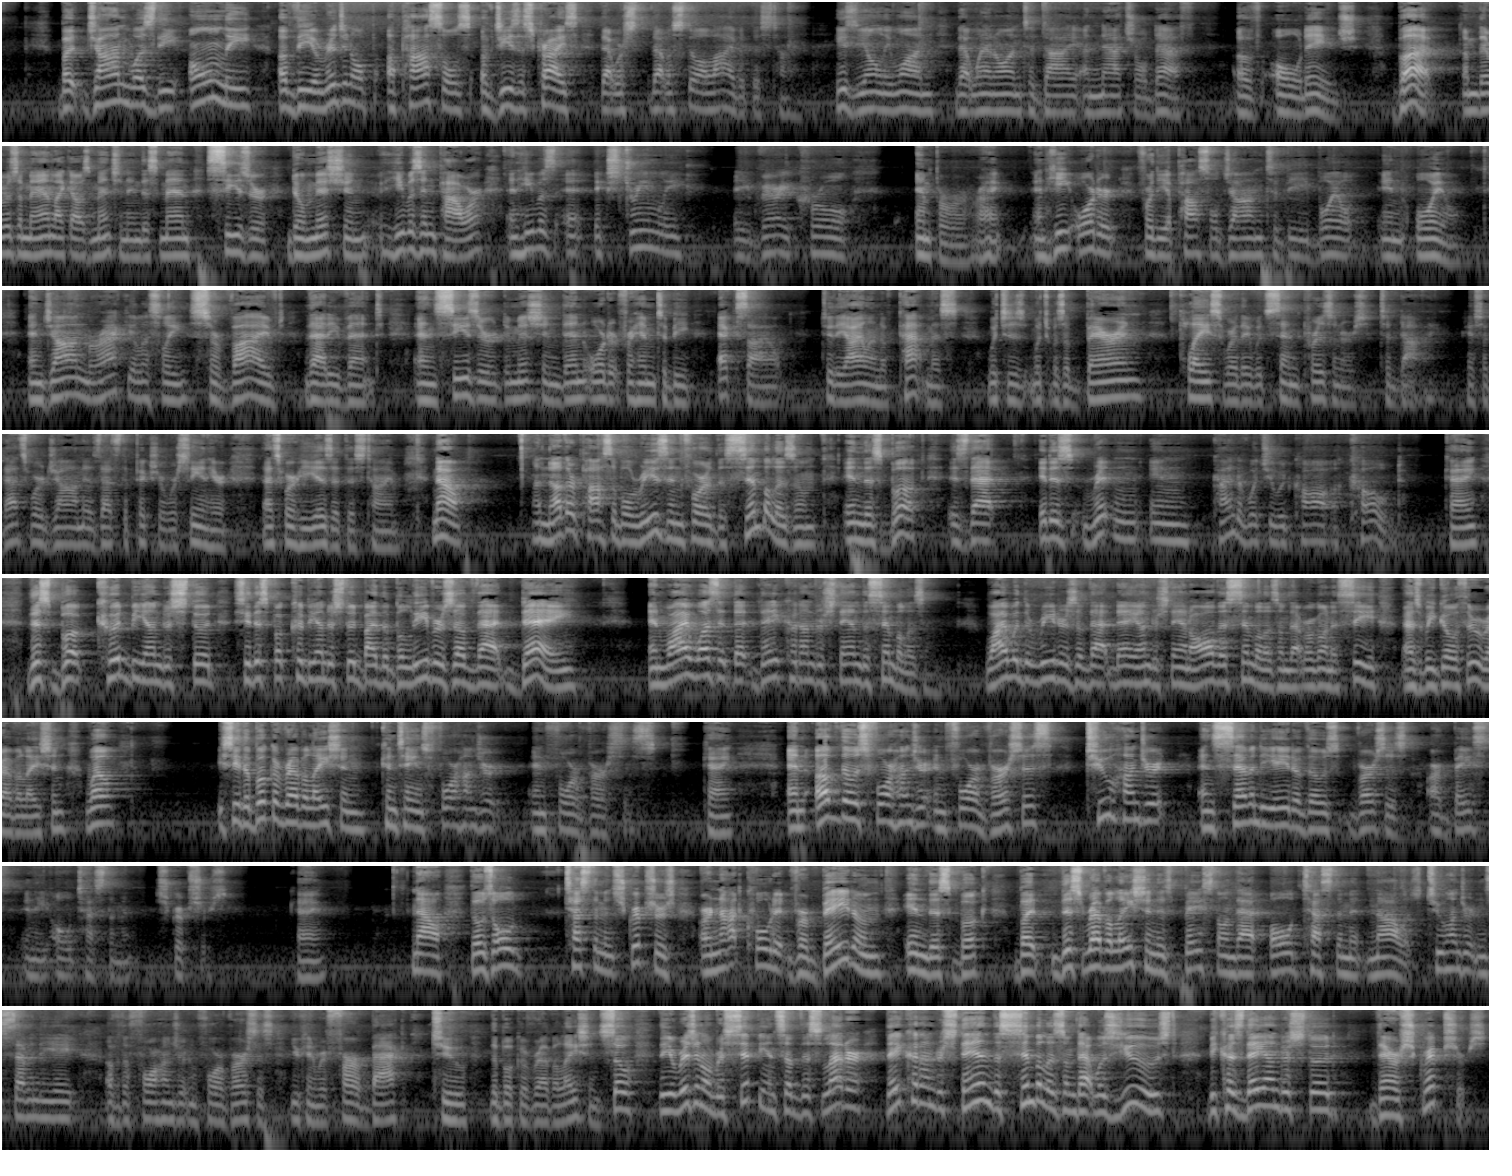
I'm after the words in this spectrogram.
But John was the only of the original apostles of Jesus Christ that, were, that was still alive at this time. He's the only one that went on to die a natural death of old age. But um, there was a man, like I was mentioning, this man, Caesar Domitian. He was in power, and he was a, extremely a very cruel emperor, right? And he ordered for the apostle John to be boiled in oil. And John miraculously survived that event. And Caesar Domitian then ordered for him to be exiled to the island of Patmos, which, is, which was a barren place where they would send prisoners to die. Okay, so that's where John is. That's the picture we're seeing here. That's where he is at this time. Now, another possible reason for the symbolism in this book is that it is written in kind of what you would call a code. Okay? This book could be understood. See, this book could be understood by the believers of that day. And why was it that they could understand the symbolism? Why would the readers of that day understand all this symbolism that we're going to see as we go through Revelation? Well, you see, the book of Revelation contains 404 verses. Okay? And of those 404 verses, 278 of those verses are based in the Old Testament scriptures. Okay? Now, those Old Testament scriptures are not quoted verbatim in this book, but this revelation is based on that Old Testament knowledge. 278 of the 404 verses, you can refer back to the book of Revelation. So the original recipients of this letter, they could understand the symbolism that was used because they understood their scriptures.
